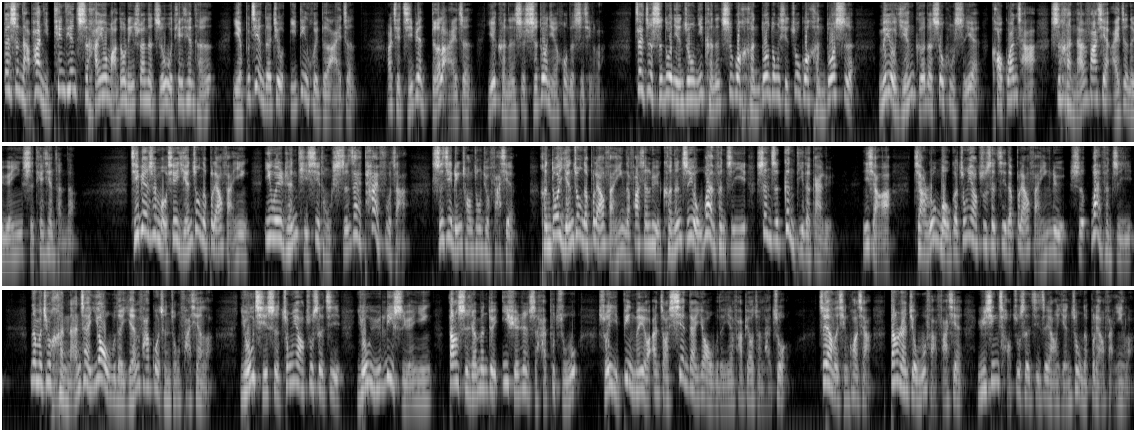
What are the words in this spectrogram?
但是哪怕你天天吃含有马兜铃酸的植物天仙藤，也不见得就一定会得癌症。而且即便得了癌症，也可能是十多年后的事情了。在这十多年中，你可能吃过很多东西，做过很多事，没有严格的受控实验，靠观察是很难发现癌症的原因是天仙藤的。即便是某些严重的不良反应，因为人体系统实在太复杂，实际临床中就发现很多严重的不良反应的发生率可能只有万分之一，甚至更低的概率。你想啊，假如某个中药注射剂的不良反应率是万分之一，那么就很难在药物的研发过程中发现了。尤其是中药注射剂，由于历史原因，当时人们对医学认识还不足，所以并没有按照现代药物的研发标准来做。这样的情况下，当然就无法发现鱼腥草注射剂这样严重的不良反应了。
